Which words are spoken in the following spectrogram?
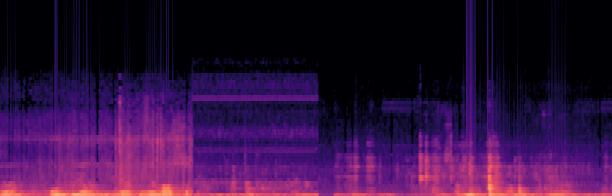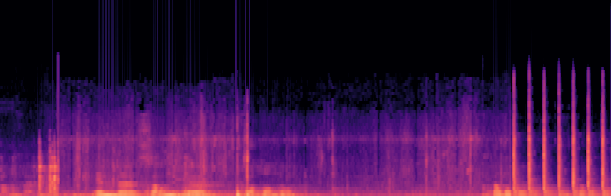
de onderdelen die we gingen los. En eh, zal nu uh, gordel doen. Dan moet we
